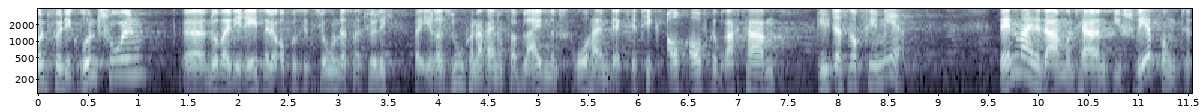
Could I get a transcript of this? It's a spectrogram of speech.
Und für die Grundschulen, äh, nur weil die Redner der Opposition das natürlich bei ihrer Suche nach einem verbleibenden Strohhalm der Kritik auch aufgebracht haben, gilt das noch viel mehr. Denn, meine Damen und Herren, die Schwerpunkte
